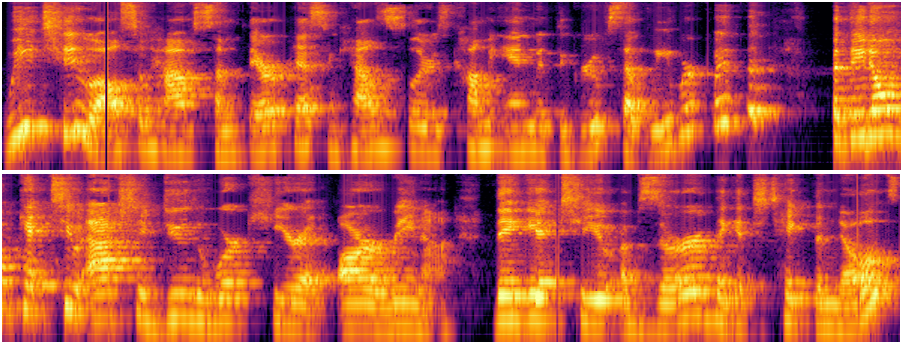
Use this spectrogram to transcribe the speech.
we too also have some therapists and counselors come in with the groups that we work with, but they don't get to actually do the work here at our arena. They get to observe, they get to take the notes,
